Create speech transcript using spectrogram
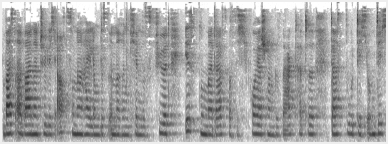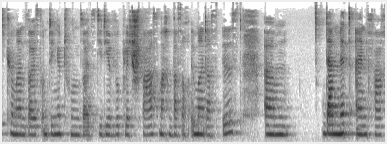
Was aber natürlich auch zu einer Heilung des inneren Kindes führt, ist nun mal das, was ich vorher schon gesagt hatte, dass du dich um dich kümmern sollst und Dinge tun sollst, die dir wirklich Spaß machen, was auch immer das ist. Ähm, damit einfach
